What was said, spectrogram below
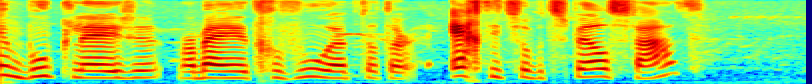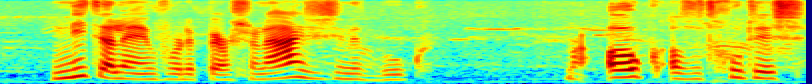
een boek lezen waarbij je het gevoel hebt dat er echt iets op het spel staat? Niet alleen voor de personages in het boek, maar ook als het goed is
